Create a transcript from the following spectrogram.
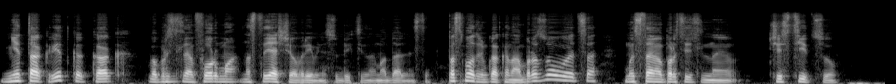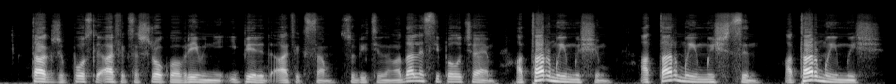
не так редко, как вопросительная форма настоящего времени субъективной модальности. Посмотрим, как она образовывается. Мы ставим вопросительную частицу также после аффикса широкого времени и перед аффиксом субъективной модальности и получаем атар мы мыщим, атар мы мыщ сын, атар мы мыщ.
